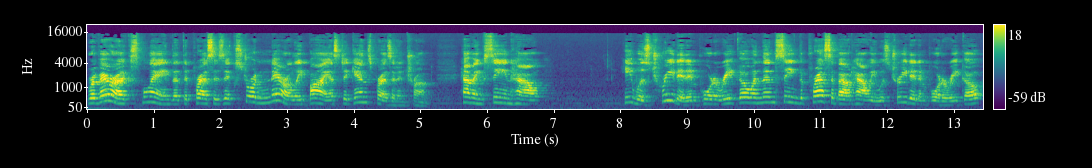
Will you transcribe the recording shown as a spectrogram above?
Rivera explained that the press is extraordinarily biased against President Trump, having seen how he was treated in Puerto Rico and then seeing the press about how he was treated in Puerto Rico.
